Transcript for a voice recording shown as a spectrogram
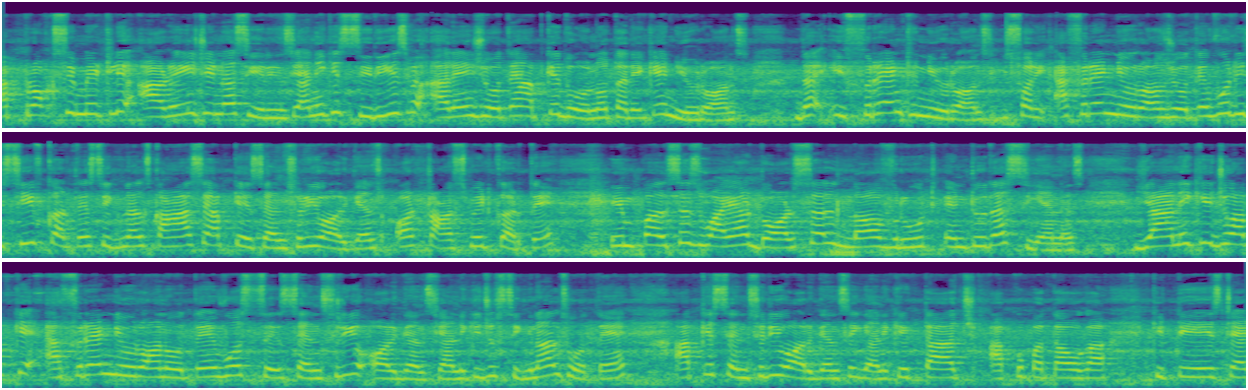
Approximately arrange in a series यानी कि सीरीज़ में अरेंज होते हैं आपके दोनों तरह के neurons the efferent neurons sorry afferent neurons जो होते हैं, वो रिसीव करते हैं सिग्नल्स कहाँ से? आपके सेंसरी ऑर्गन्स और ट्रांसमिट करते हैं impulses via dorsal nerve root into the C N S यानी कि जो आपके एफरेंट न्यूरॉन होते हैं, वो सेंसरी ऑर्गन्स यानी कि जो सिग्नल्स होते हैं, आपके सेंसरी ऑर्गन से, यानी कि टच आपको पता होगा कि टेस्ट है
